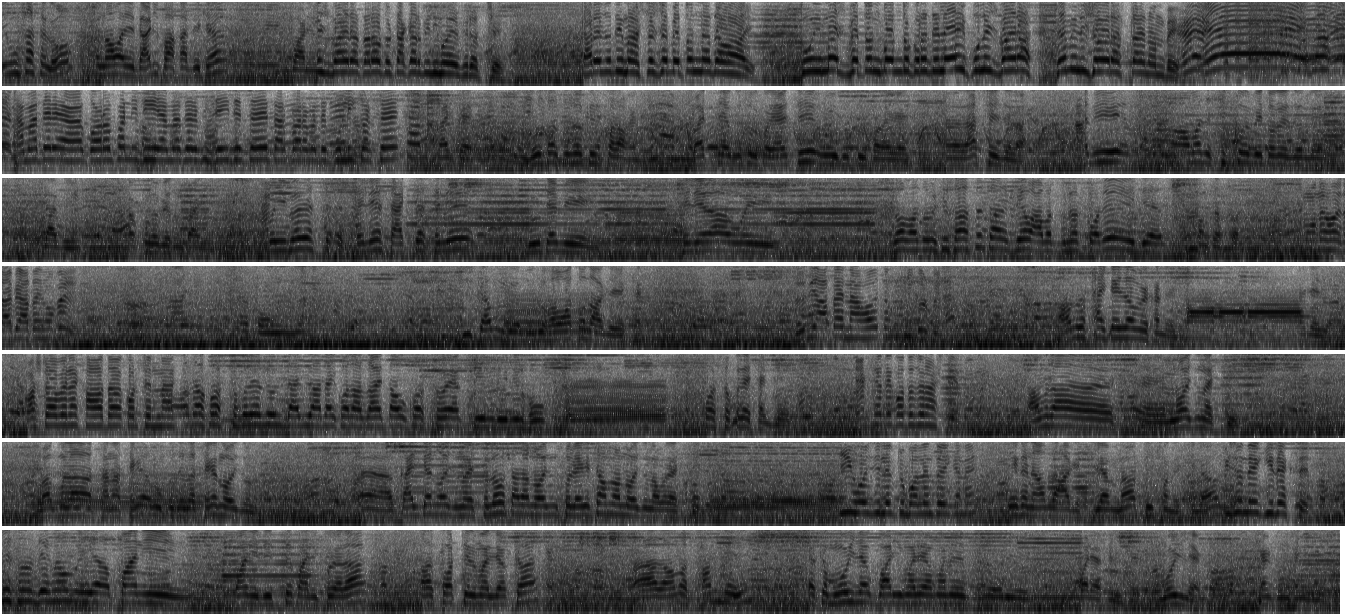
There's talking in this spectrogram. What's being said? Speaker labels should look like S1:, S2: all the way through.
S1: উষা ছিল আমার দাড়ি পাকা দেখে বাড়ি।
S2: ভাইরা তারাও তো টাকার বিনিময়ে ফিরচ্ছে। তারা যদি মাস শেষে বেতন না দেওয়া হয় দুই মাস বেতন বন্ধ করে দিলে এই পুলিশ ভাইরা ফ্যামিলি সহ রাস্তায় নামবে।
S3: আমাদের গরম পানি দিয়ে আমাদের ভিজেই দিয়েছে তারপর আমাদের গুলি করছে।
S1: গোসল টোসল কিছু করা হয়নি। বাড়িতে গোসল করে আসছি ওই গোসল করাই আসছি। রাজশাহী জেলা। দাবি আমাদের শিক্ষক বেতনের জন্য দাবি। কোনো বেতন পাইনি। পরিবারে ছেলে চারটা ছেলে দুটা মেয়ে। ছেলেরা ওই জমা জমি কিছু আছে তার দেও আবাদ বিনোদ করে এই যে সংসার চলে।
S4: মনে হয় দাবি আদায় হবে?
S1: এখন কি করে বলব হওয়া তো লাগে।
S4: যদি আদায় না হয় তখন কি করবেন?
S1: আমরা থাইকে যাব এখানে।
S4: কষ্ট হবে না খাওয়া দাওয়া করছেন না?
S1: খাওয়া দাওয়া কষ্ট করে যদি দাবি আদায় করা যায় তাও কষ্ট এক দিন দুই দিন হোক। কষ্ট করে থাকব।
S4: একসাথে কতজন আসছেন?
S1: আমরা নয়জন আসছি। বাগমারা থানা থেকে উপজেলা থেকে নয়জন। হ্যাঁ, কালকে নয়জন আসছিল তারা নয়জন চলে গেছে আমরা নয়জন আবার আসছি
S4: কি হয়েছিল একটু বলেন তো এখানে?
S1: এখানে আমরা আগে ছিলাম না পিছনে ছিলাম।
S4: পিছনে কি দেখছেন?
S1: পেছনে দেখলাম ইয়া পানি পানি দিচ্ছে পানি ফুয়ারা আর কট্টেল মারল একটা। আর আমার সামনেই একটা মহিলা বাড়ি মারে আমাদের বাড়ি ফেলছে মহিলা ঠ্যাঙ্কু ভেঙে গেছে।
